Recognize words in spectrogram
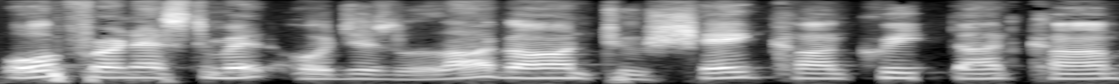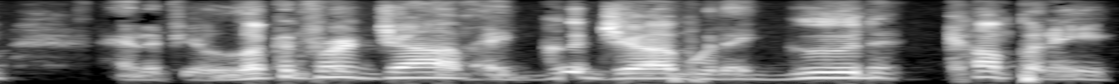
or for an estimate, or just log on to sheaconcrete.com. And if you're looking for a job, a good job with a good company,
